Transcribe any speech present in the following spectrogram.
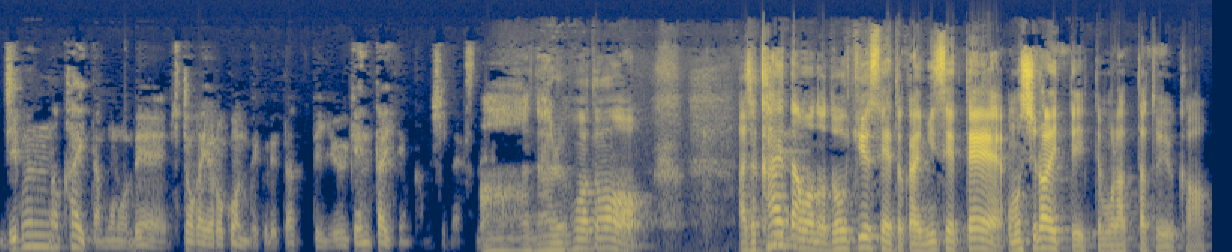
自分の書いたもので人が喜んでくれたっていう原体験かもしれないですね。ああ、なるほど。あ、じゃあ書いたものを同級生とかに見せて、面白いって言ってもらったというか。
